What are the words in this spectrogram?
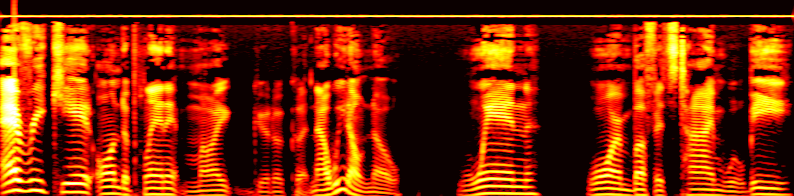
Every kid on the planet might get a cut. Now we don't know when Warren Buffett's time will be.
